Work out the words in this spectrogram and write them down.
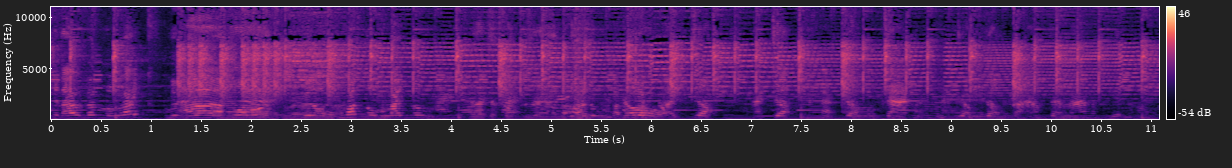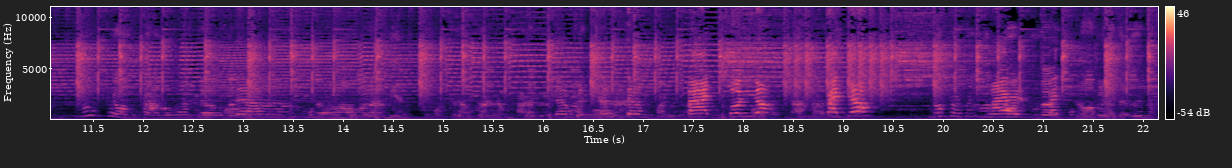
chỉ đào rất một lách Mình ra tua nó Mình ông quất ông lách luôn เราจะตัดนะโน่อาจับอาจับนะจับการจับจับการแต่น้ำเปลี่ยน Lúc cái ông ca nó nghe chơi โน่ราเมียนจับการน้ำ เติมมันนึงเติมปาดปุยอ่ะปาดอ่ะ Lúc cái มา cái ไป โน่เป็นตื่นนะ Cái cái cái tập tập rồi เอาไปเอาปาดอ่ะเอา Ôi ปุย bôi อ่ะ nó còn đâu chỉ mua tập tập nó ai Cô dân nó ai เดี๋ยวเราจะจับนี่ปี Kìa cái nó này nó mua này nó เงียบดีหากระดาษเดี๋ยว Lúc เราจะเอาน้ำ Ba มัน đứa จับ cái เลย nó ខ្ញុំតាមមើលទៅដល់ដល់មានចាំខ្ញុំតែមិនដឹងទៅបាច់បុយបាច់យកមកទៅម៉ែបាច់នោះទៅអឺនោះ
